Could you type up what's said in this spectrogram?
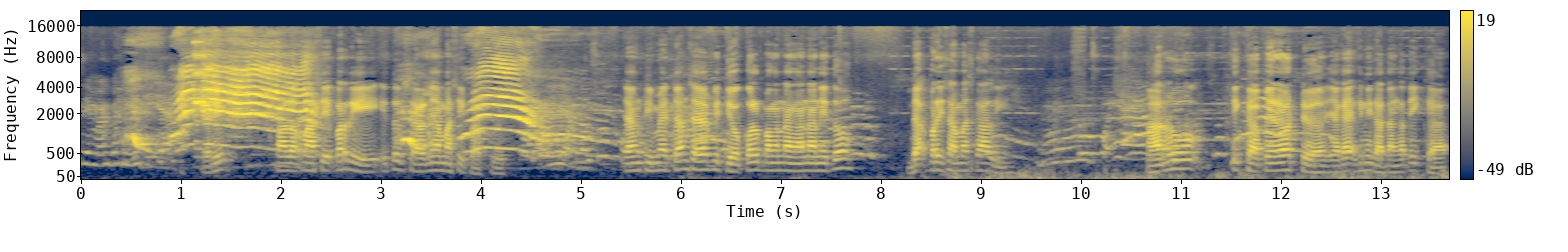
reaksi makanya. Iya. Jadi kalau masih perih itu selnya masih bagus. Yang di Medan saya video call pengenanganan itu tidak perih sama sekali. Baru tiga periode ya kayak gini datang ketiga.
